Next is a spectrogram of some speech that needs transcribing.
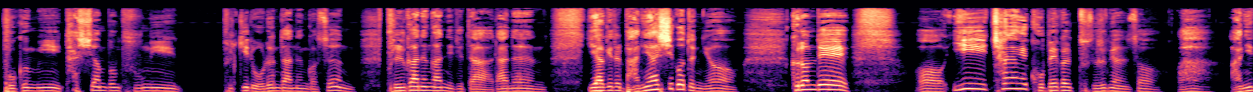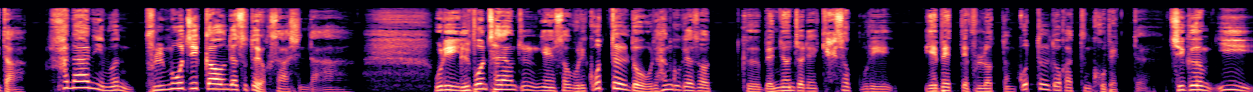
복음이 다시 한번 부흥이 불길이 오른다는 것은 불가능한 일이다라는 이야기를 많이 하시거든요. 그런데 어, 이 찬양의 고백을 들으면서 아 아니다. 하나님은 불모지 가운데서도 역사하신다. 우리 일본 찬양 중에서 우리 꽃들도 우리 한국에서 그 몇 년 전에 계속 우리 예배 때 불렀던 꽃들도 같은 고백들. 지금 이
